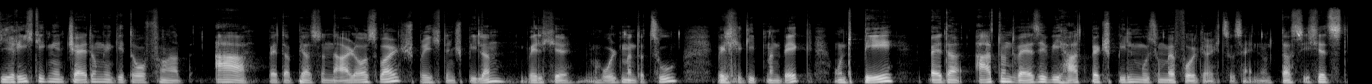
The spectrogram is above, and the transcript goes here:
die richtigen Entscheidungen getroffen hat. A, bei der Personalauswahl, sprich den Spielern, welche holt man dazu, welche gibt man weg, und B, bei der Art und Weise, wie Hartberg spielen muss, um erfolgreich zu sein. Und das ist jetzt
